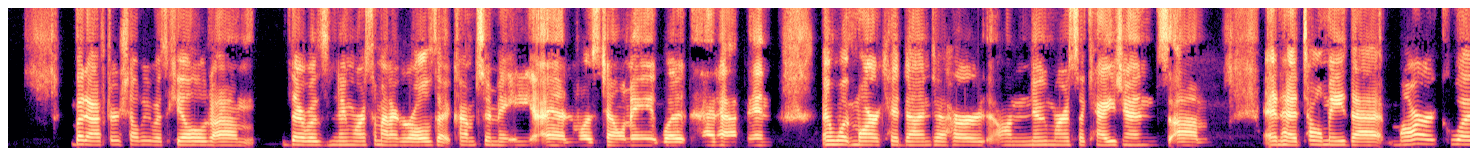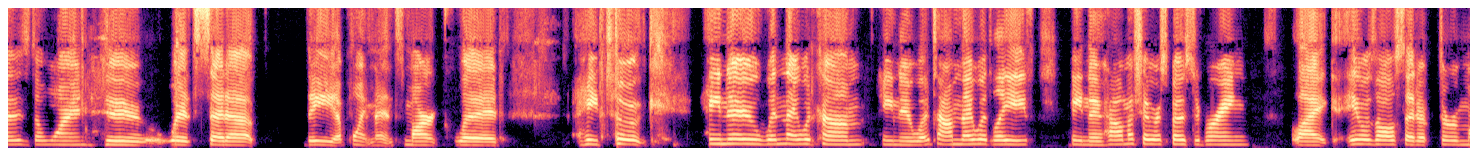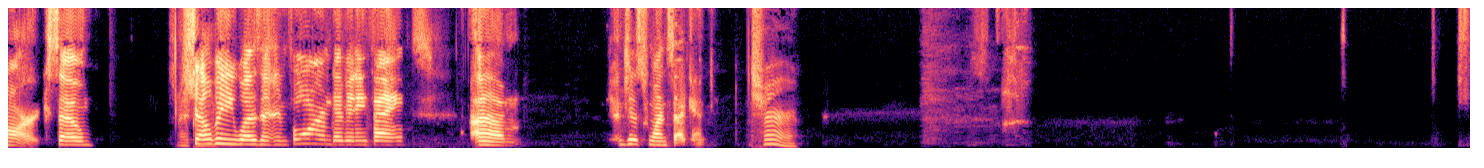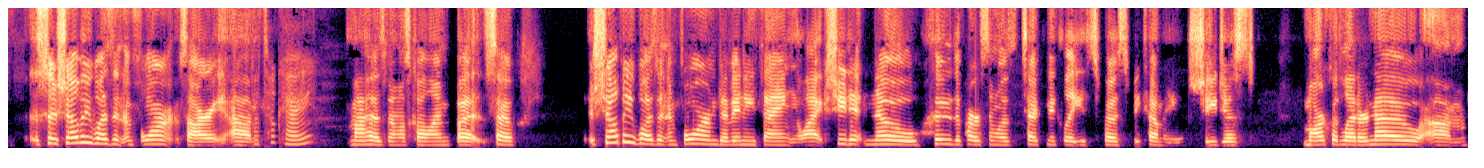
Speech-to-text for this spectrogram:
but after Shelby was killed, um, there was numerous amount of girls that come to me and was telling me what had happened and what Mark had done to her on numerous occasions, um, and had told me that Mark was the one who would set up the appointments. Mark would he took he knew when they would come, he knew what time they would leave, he knew how much they were supposed to bring. Like it was all set up through Mark. So okay. Shelby wasn't informed of anything. Um, just one second. Sure. So Shelby wasn't informed. Sorry. Um, That's okay. My husband was calling, but so Shelby wasn't informed of anything. Like she didn't know who the person was technically supposed to be coming. She just Mark would let her know um,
